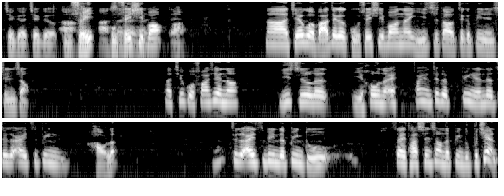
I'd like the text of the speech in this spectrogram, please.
这个这个骨髓、啊啊、骨髓细胞啊，那结果把这个骨髓细胞呢移植到这个病人身上，那结果发现呢，移植了以后呢，哎，发现这个病人的这个艾滋病好了，这个艾滋病的病毒在他身上的病毒不见了，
